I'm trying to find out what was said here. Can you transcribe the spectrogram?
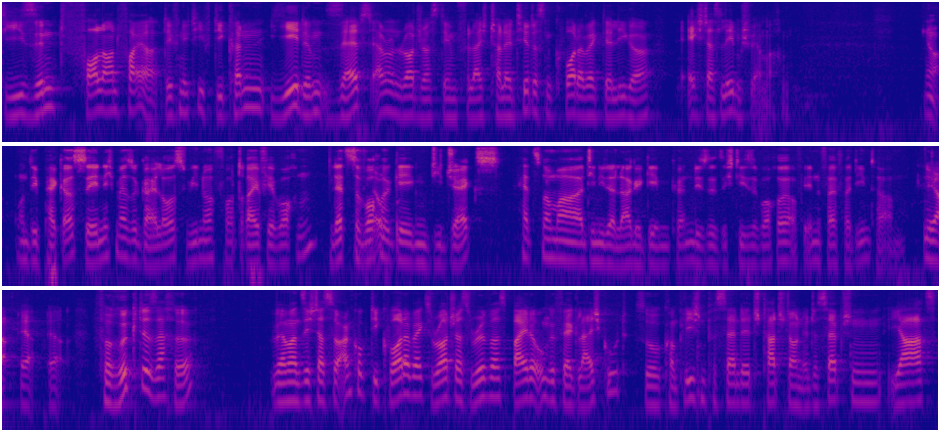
die sind voll on fire, definitiv. Die können jedem, selbst Aaron Rodgers, dem vielleicht talentiertesten Quarterback der Liga, echt das Leben schwer machen. Ja, und die Packers sehen nicht mehr so geil aus wie noch vor drei, vier Wochen. Letzte Woche nope. gegen die Jacks hätte es nochmal die Niederlage geben können, die sie sich diese Woche auf jeden Fall verdient haben. Ja, ja, ja. Verrückte Sache, wenn man sich das so anguckt, die Quarterbacks, Rogers, Rivers, beide ungefähr gleich gut. So Completion Percentage, Touchdown, Interception, Yards.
